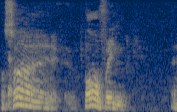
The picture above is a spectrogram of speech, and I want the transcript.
Og så øh, borgerforeningen, øh,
